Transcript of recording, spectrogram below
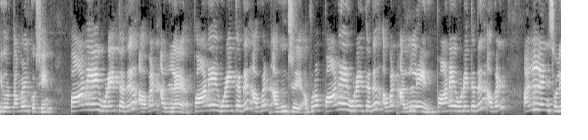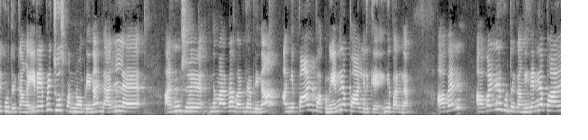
இது ஒரு தமிழ் கொஷின் பானையை உடைத்தது அவன் அல்ல. பானையை உடைத்தது அவன் அன்று. அப்புறம் பானையை உடைத்தது அவன் அல்லேன். பானையை உடைத்தது அவன் அல்லன்னு சொல்லி கொடுத்துருக்காங்க. இதை எப்படி சூஸ் பண்ணணும் அப்படின்னா இந்த அல்ல அன்று இந்த மாதிரி தான் வருது அப்படின்னா அங்கே பால் பார்க்கணும். என்ன பால் இருக்குது இங்கே பாருங்கள் அவன் அவன்னு கொடுத்துருக்காங்க. இது என்ன பால்?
